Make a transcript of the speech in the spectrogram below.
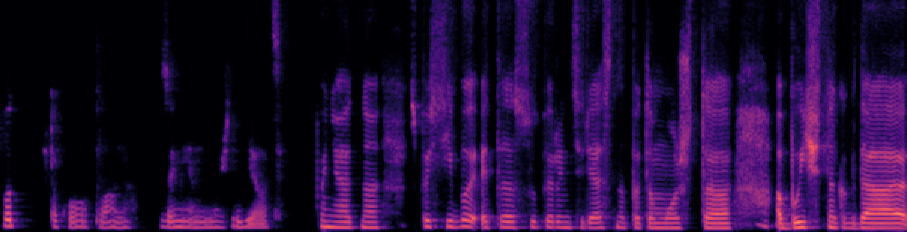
Вот такого плана замены нужно делать. Понятно. Спасибо, это супер интересно, потому что обычно, когда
